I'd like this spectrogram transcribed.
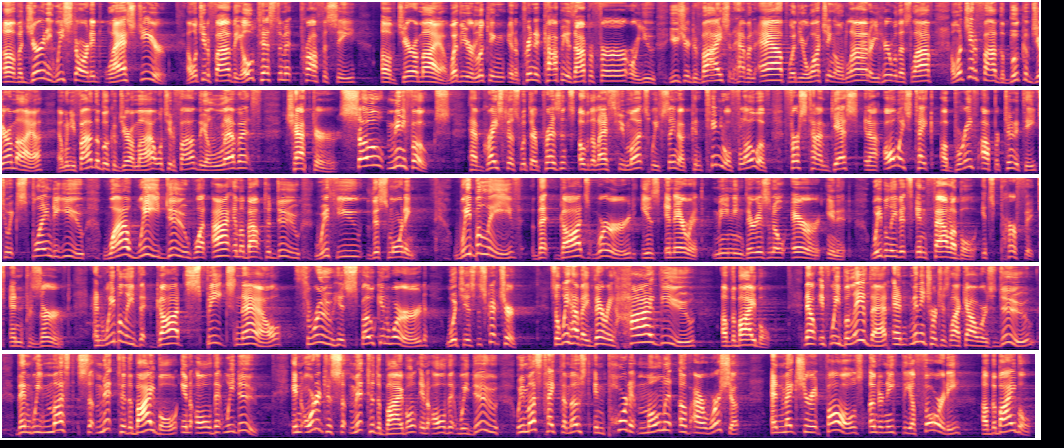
of a journey we started last year. I want you to find the Old Testament prophecy of Jeremiah. Whether you're looking in a printed copy, as I prefer, or you use your device and have an app, whether you're watching online or you're here with us live, I want you to find the book of Jeremiah. And when you find the book of Jeremiah, I want you to find the 11th chapter. So many folks have graced us with their presence over the last few months. We've seen a continual flow of first time guests, and I always take a brief opportunity to explain to you why we do what I am about to do with you this morning. We believe that God's word is inerrant, meaning there is no error in it. We believe it's infallible, it's perfect and preserved. And we believe that God speaks now through his spoken word, which is the scripture. So we have a very high view of the Bible. Now, if we believe that, and many churches like ours do, then we must submit to the Bible in all that we do. In order to submit to the Bible in all that we do, we must take the most important moment of our worship and make sure it falls underneath the authority of the Bible.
